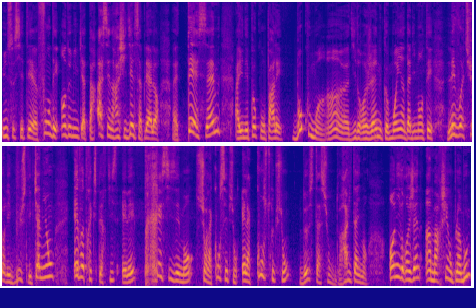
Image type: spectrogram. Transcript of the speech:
une société euh, fondée en 2004 par Hassan Rachidi, elle s'appelait alors euh, TSM, à une époque où on parlait beaucoup moins hein, euh, d'hydrogène comme moyen d'alimenter les voitures, les bus, les camions. Et votre expertise, elle est précisément sur la conception et la construction de stations de ravitaillement en hydrogène, un marché en plein boom.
